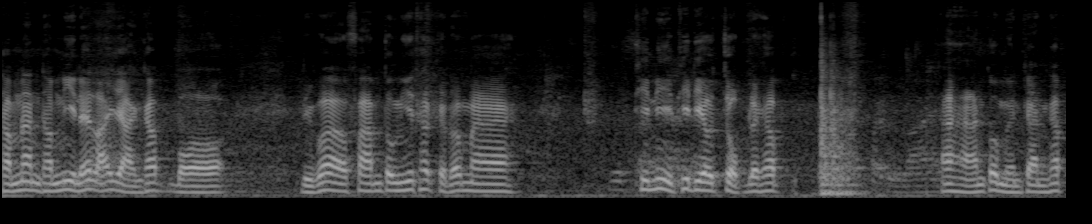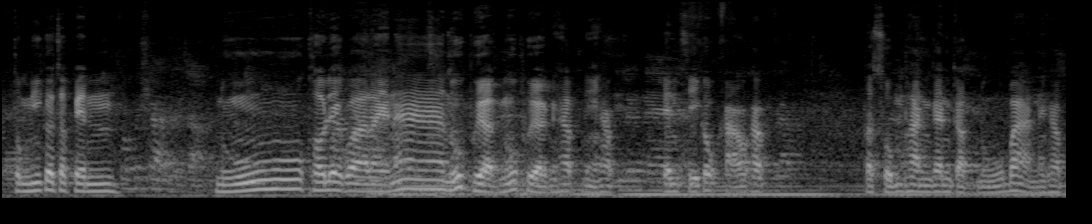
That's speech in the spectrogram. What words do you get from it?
ทำนั่นทำนี่หลาย ๆ อย่างครับบ่อหรือว่าฟาร์มตรงนี้ถ้าเกิดว่ามาที่นี่ที่เดียวจบเลยครับ อาหารก็เหมือนกันครับ ตรงนี้ก็จะเป็นหนูเขาเรียกว่าอะไรนะหนูเผือกหนูเผือกนะครับนี่ครับเป็นสีขาวๆครับ ผสมพันธุ์กันกับหนูบ้านนะครับ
